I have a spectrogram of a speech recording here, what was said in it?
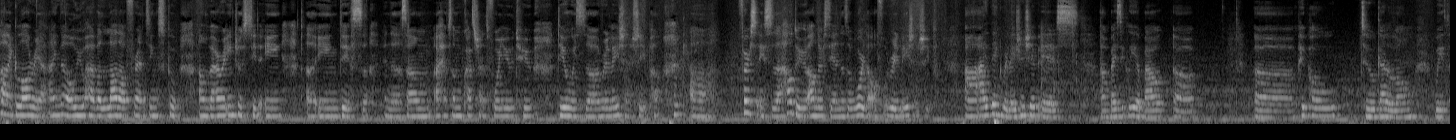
Hi, Gloria. I know you have a lot of friends in school. I'm very interested in uh, in this, and uh, some I have some questions for you to deal with the relationship. Okay. Uh, first is uh, how do you understand the word of relationship? Uh, I think relationship is um, basically about uh, uh, people to get along with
